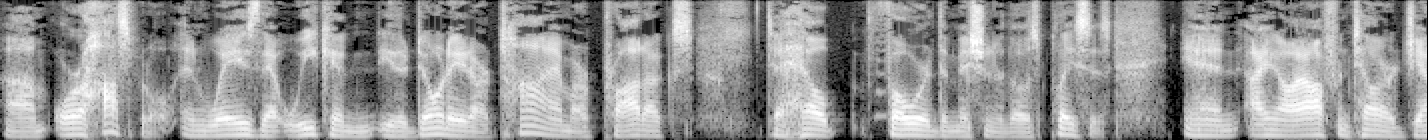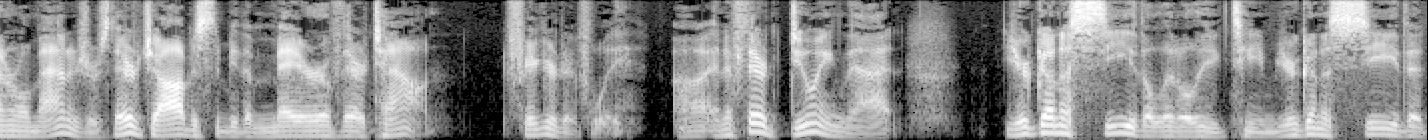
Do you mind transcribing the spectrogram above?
um, or a hospital, in ways that we can either donate our time, our products, to help forward the mission of those places. And I you know I often tell our general managers their job is to be the mayor of their town, figuratively. Uh, and if they're doing that, you're going to see the little league team. You're going to see the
